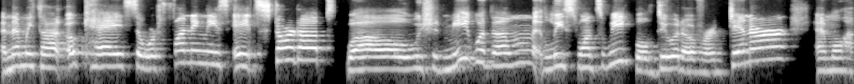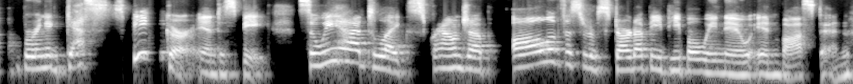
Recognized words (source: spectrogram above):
And then we thought, okay, so we're funding these eight startups. Well, we should meet with them at least once a week. We'll do it over dinner and we'll bring a guest speaker in to speak. So we had to like scrounge up all of the sort of startup-y people we knew in Boston.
